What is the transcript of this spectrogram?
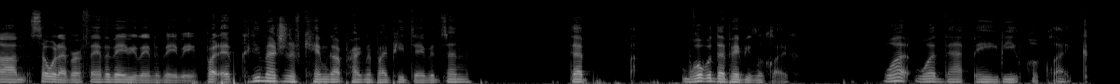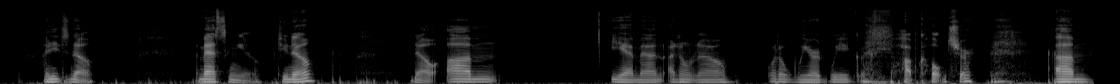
Um, so whatever. If they have a baby, they have a baby. But if, could you imagine if Kim got pregnant by Pete Davidson? That, what would that baby look like? What would that baby look like? I need to know. I'm asking you. Do you know? No. Um. Yeah, man. I don't know. What a weird week pop culture. Um.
